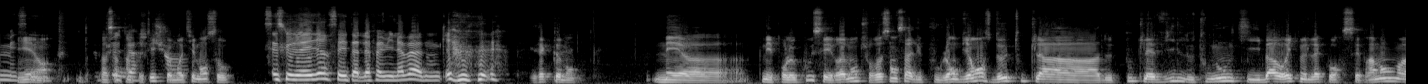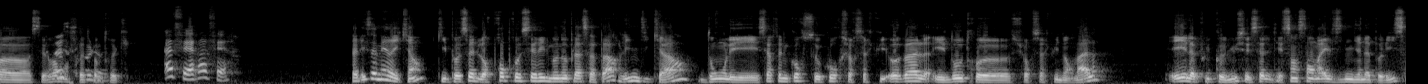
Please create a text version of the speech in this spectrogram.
mais Et d'un certain côté, je suis à moitié manceau. C'est ce que j'allais dire, c'est t'as de la famille là-bas, donc. Exactement. Mais, euh, mais pour le coup, c'est vraiment, tu ressens ça, du coup, l'ambiance de toute la, de toute la ville, de tout le monde qui bat au rythme de la course. C'est vraiment, euh, c'est vraiment chouette comme truc. À faire, à faire. T'as les Américains qui possèdent leur propre série de monoplaces à part, l'IndyCar, dont les, certaines courses se courent sur circuit ovale et d'autres euh, sur circuit normal. Et la plus connue, c'est celle des 500 miles d'Indianapolis,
